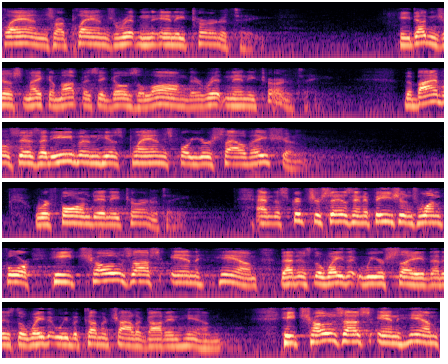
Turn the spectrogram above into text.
plans are plans written in eternity. He doesn't just make them up as he goes along, they're written in eternity. The Bible says that even His plans for your salvation were formed in eternity. And the scripture says in Ephesians 1 4, He chose us in Him. That is the way that we are saved. That is the way that we become a child of God in Him. He chose us in Him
